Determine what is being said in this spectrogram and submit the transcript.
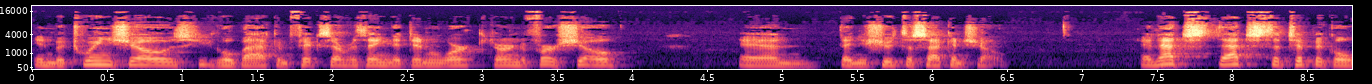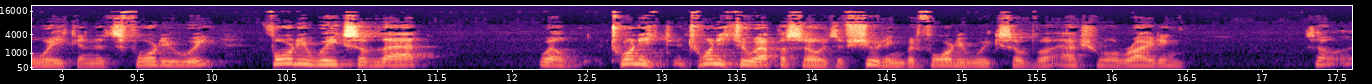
In between shows, you go back and fix everything that didn't work during the first show and then you shoot the second show. And that's that's the typical week, and it's 40 week 40 weeks of that. Well, 20, 22 episodes of shooting, but 40 weeks of uh, actual writing. So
